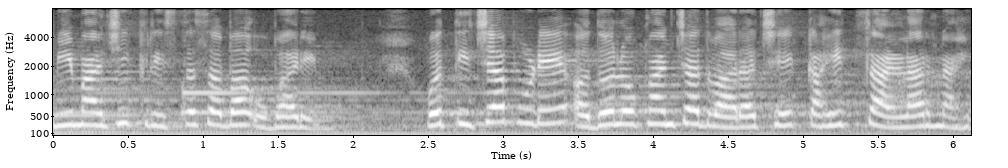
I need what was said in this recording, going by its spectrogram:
मी माझी ख्रिस्तसभा उभारीन व तिच्या पुढे अधोलोकांच्या द्वाराचे काहीच चालणार नाही.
